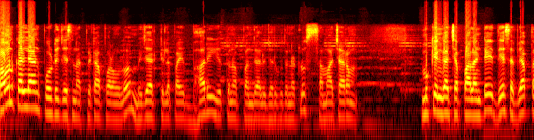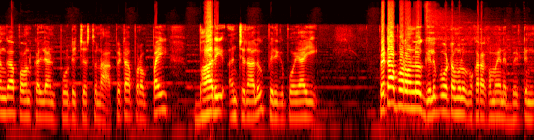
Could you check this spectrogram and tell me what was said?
పవన్ కళ్యాణ్ పోటీ చేసిన పిఠాపురంలో మెజారిటీలపై భారీ ఎత్తున పందాలు జరుగుతున్నట్లు సమాచారం. ముఖ్యంగా చెప్పాలంటే దేశవ్యాప్తంగా పవన్ కళ్యాణ్ పోటీ చేస్తున్న పిఠాపురంపై భారీ అంచనాలు పెరిగిపోయాయి. పిఠాపురంలో గెలుపోటములు ఒక రకమైన బెట్టింగ్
